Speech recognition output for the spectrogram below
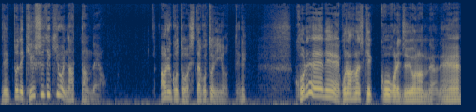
ネットで吸収できるようになったんだよ。あることをしたことによってね。これね、この話結構これ重要なんだよね。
